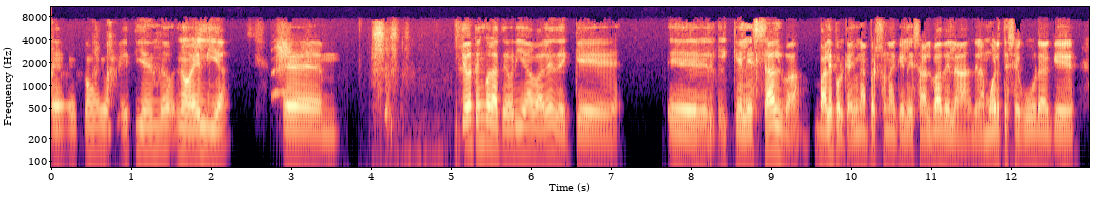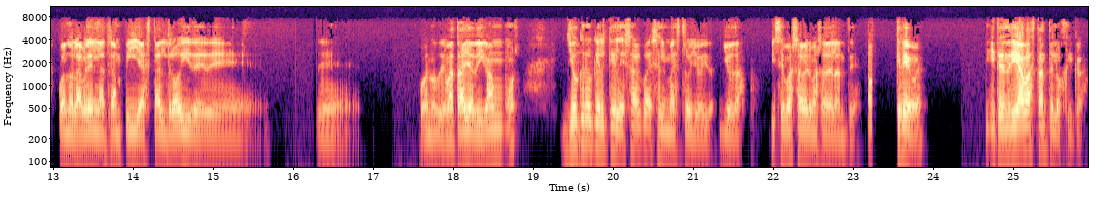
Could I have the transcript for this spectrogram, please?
eh, como iba diciendo, Noelia, eh, yo tengo la teoría, ¿vale? De que eh, el que le salva, ¿vale? Porque hay una persona que le salva de la, de la muerte segura, que cuando la abre en la trampilla está el droide de, de, bueno, de batalla, digamos. Yo creo que el que le salva es el maestro Yoda, Yoda, y se va a saber más adelante. Creo, ¿eh? Y tendría bastante lógica.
